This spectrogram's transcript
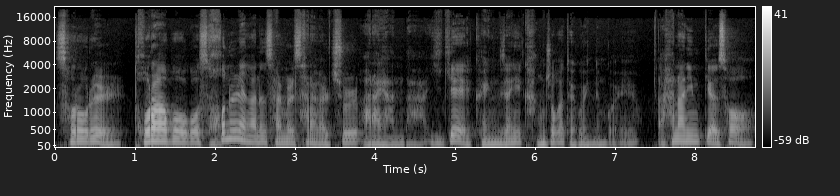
서로를 돌아보고 선을 행하는 삶을 살아갈 줄 알아야 한다. 이게 굉장히 강조가 되고 있는 거예요. 하나님께서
